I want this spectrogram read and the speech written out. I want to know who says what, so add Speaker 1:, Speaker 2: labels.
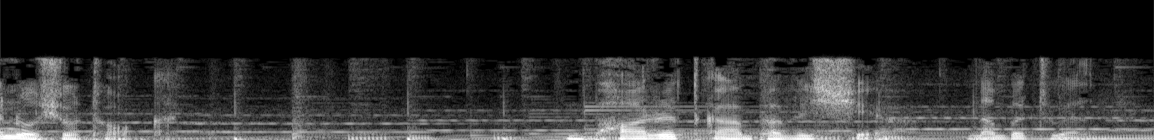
Speaker 1: अनोशो talk Bharat का भविष्य number twelve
